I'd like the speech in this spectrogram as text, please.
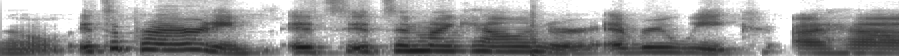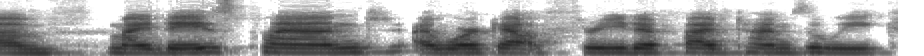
So it's a priority. It's it's in my calendar every week. I have my days planned. I work out three to five times a week.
